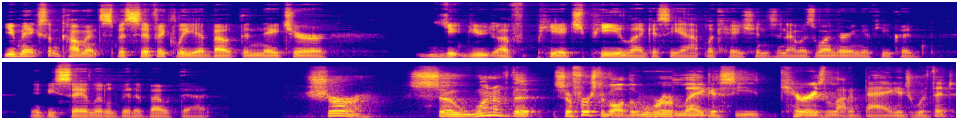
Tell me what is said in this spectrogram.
you make some comments specifically about the nature you, you, of PHP legacy applications, and I was wondering if you could maybe say a little bit about that. Sure. So one of the so first of all, the word legacy carries a lot of baggage with it.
